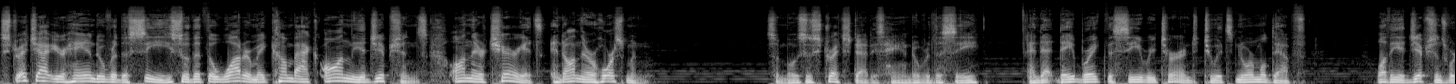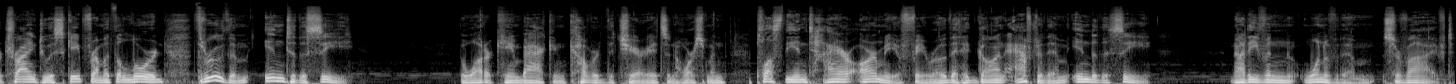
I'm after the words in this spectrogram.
Stretch out your hand over the sea so that the water may come back on the Egyptians, on their chariots, and on their horsemen. So Moses stretched out his hand over the sea, and at daybreak the sea returned to its normal depth while the Egyptians were trying to escape from it, the Lord threw them into the sea. The water came back and covered the chariots and horsemen, plus the entire army of Pharaoh that had gone after them into the sea. Not even one of them survived.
